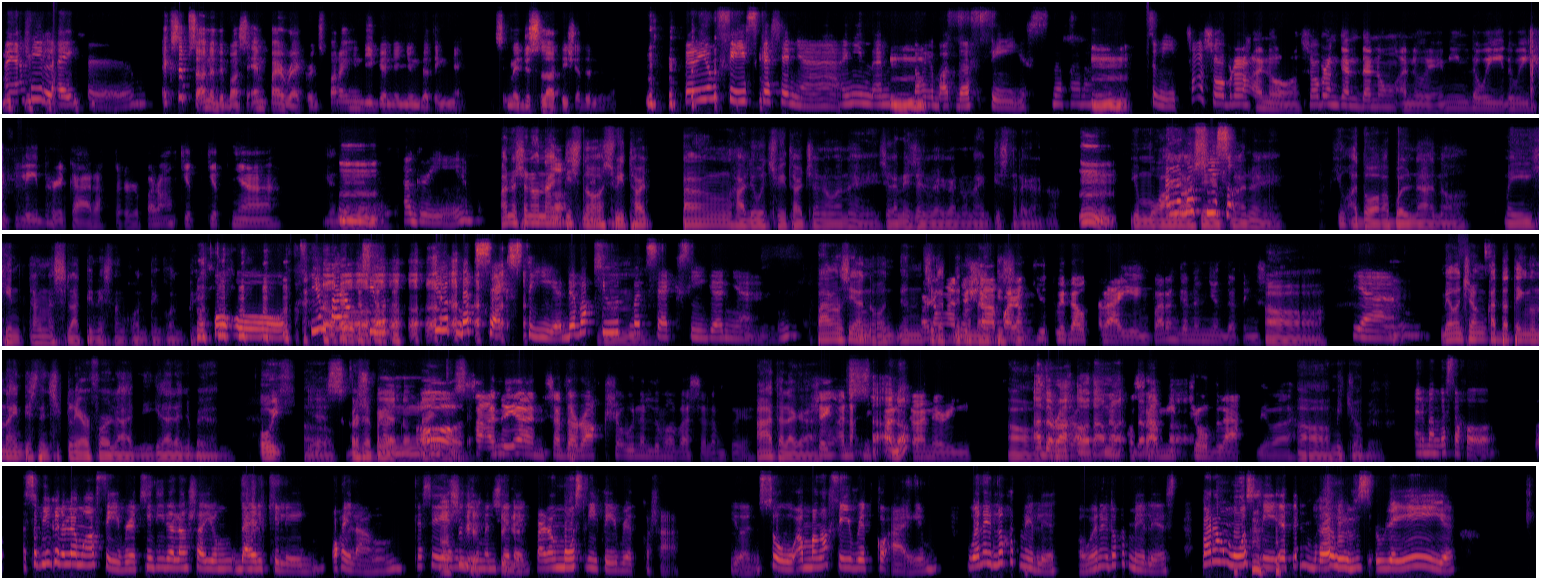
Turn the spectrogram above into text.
I actually like her. Except sa ano, di ba? Sa Empire Records, parang hindi ganyan yung dating niya. Kasi medyo slutty siya doon, di ba? Pero yung face kasi niya, I mean, I'm Mm. talking about the face. Na parang Mm. sweet. Saka sobrang ano, sobrang ganda nung ano eh. I mean, the way the way she played her character. Parang ang cute-cute niya. Ganun. Mm. Agree. Ano siya nung Ah. 90s, no? Sweetheart. Pang Hollywood sweetheart siya nung ano eh. Si Renee Zellweger nung 90s talaga, no? Mm. Yung mukha Alam niya kasi she's- ano eh. Yung adorable na ano. May hint lang na sluttiness ng konting-konti. Oo. Yung parang cute, cute but sexy. Di ba? Cute Mm. but sexy, ganyan. Parang si ano, yung Parang sikat ano din siya, 90s parang yun. cute without trying. Parang ganun yung dating sa... Oo. Yeah. meron siyang kadating nung 90s din si Claire Forlani. Kilala niyo ba yun? Uy, Oo. yes. Crush ko yan nung Oh, 90s. sa ano yan? Sa The Rock siya unang lumabas, alam ko eh. Ah, talaga? Siya yung anak ni Sean ano? Connery. Oo. Ah, The Rock. Oh, tama. Tapos The sa Rock. Meet oh. Joe Black, di ba? Oo, Meet Joe Black. Ano bang gusto ko? Sabihin ko na lang mga favorites, hindi na lang siya yung dahil kilig. Okay lang. Kasi hindi sige, naman sige. kilig. Parang mostly favorite ko siya. Yun. So, ang mga favorite ko ay, when I look at my list, when I look at my list, parang mostly it involves Ray.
